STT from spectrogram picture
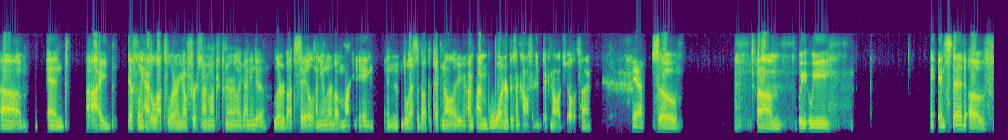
Um, and I definitely had a lot to learn, you know, first time entrepreneur. Like I need to learn about sales, I need to learn about marketing and less about the technology. I'm I'm 100% confident in technology all the time. Yeah. So um we we instead of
